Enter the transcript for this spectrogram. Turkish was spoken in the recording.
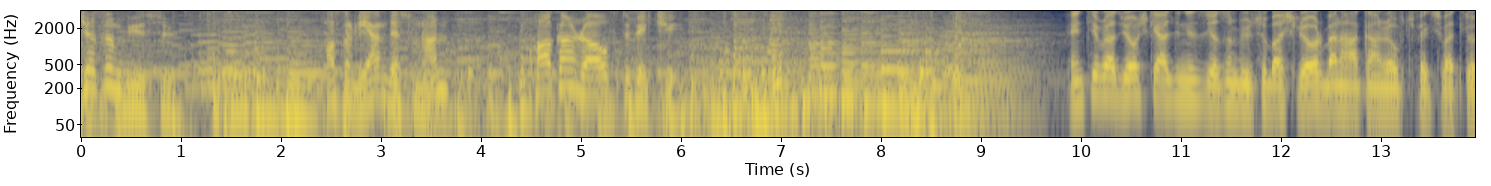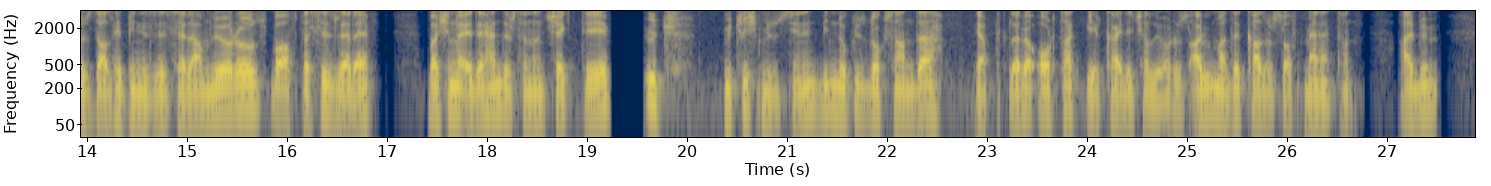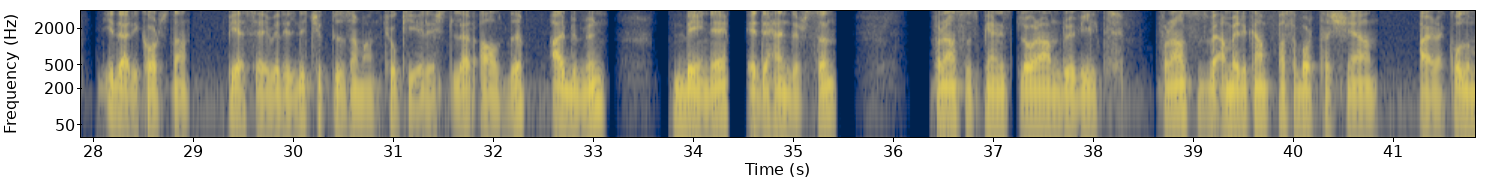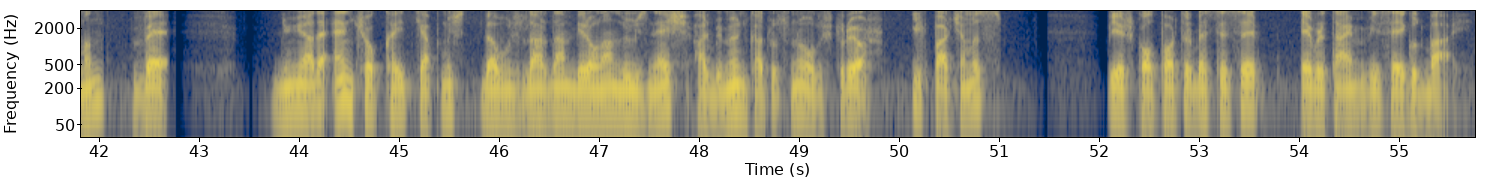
Cazın Büyüsü Hazırlayan ve sunan Hakan Rauf Tüfekçi NTV Radyo hoş geldiniz. Yazın büyüsü başlıyor. Ben Hakan Rauf Tüfekçi ve Özdal. Hepinizi selamlıyoruz. Bu hafta sizlere başına Eddie Henderson'ın çektiği 3 müthiş müzisyenin 1990'da yaptıkları ortak bir kaydı çalıyoruz. Albüm adı Colors of Manhattan. Albüm Ida Records'tan piyasaya verildi. Çıktığı zaman çok iyi eleştiriler aldı. Albümün beyni Eddie Henderson, Fransız piyanist Laurent de Fransız ve Amerikan pasaport taşıyan Ira Coleman ve dünyada en çok kayıt yapmış davulculardan biri olan Louis Nash albümün kadrosunu oluşturuyor. İlk parçamız bir Cole Porter bestesi Every Time We Say Goodbye.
